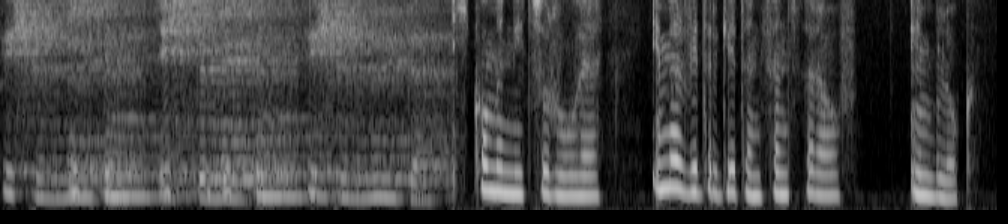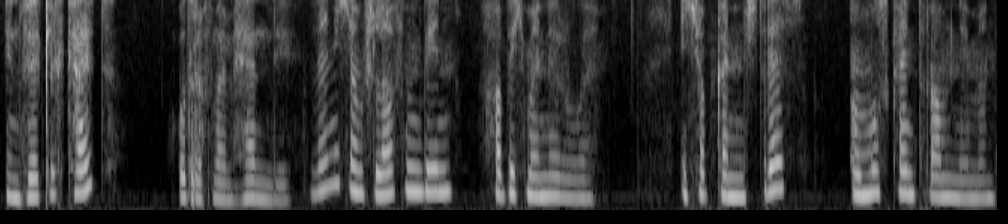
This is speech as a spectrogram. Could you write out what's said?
Ich bin, ich bin, ich bin, ich bin, ich bin. Ich komme nie zur Ruhe. Immer wieder geht ein Fenster auf. Im Block. In Wirklichkeit oder auf meinem Handy? Wenn ich am Schlafen bin, habe ich meine Ruhe. Ich habe keinen Stress und muss keinen Traum nehmen.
